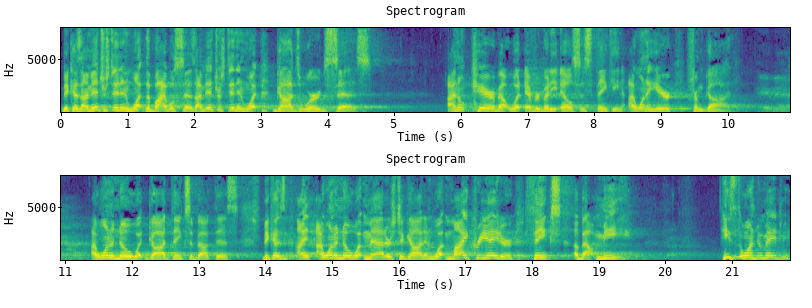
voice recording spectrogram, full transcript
because I'm interested in what the Bible says. I'm interested in what God's word says. I don't care about what everybody else is thinking. I want to hear from God. I want to know what God thinks about this because I, I want to know what matters to God and what my Creator thinks about me. He's the one who made me,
